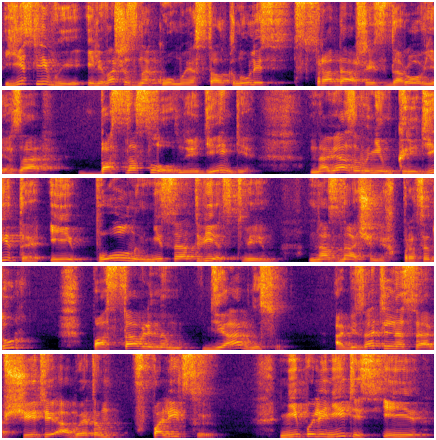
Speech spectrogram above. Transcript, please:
если вы или ваши знакомые столкнулись с продажей здоровья за баснословные деньги, навязыванием кредита и полным несоответствием назначенных процедур, поставленным диагнозу, обязательно сообщите об этом в полицию. Не поленитесь и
